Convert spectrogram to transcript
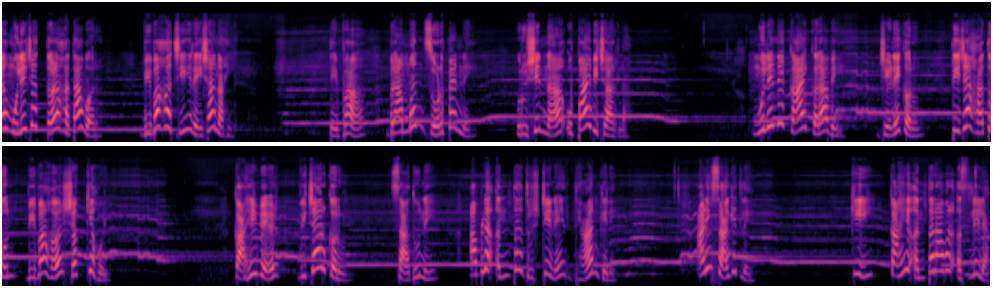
या मुलीच्या तळहातावर विवाहाची रेषा नाही. तेव्हा ब्राह्मण जोडप्यांनी ऋषींना उपाय विचारला. मुलीने काय करावे? जेणेकरून तिच्या हातून विवाह शक्य होईल. काही वेळ विचार करून साधूने आपल्या अंतर्दृष्टीने ध्यान केले आणि सांगितले की काही अंतरावर असलेल्या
